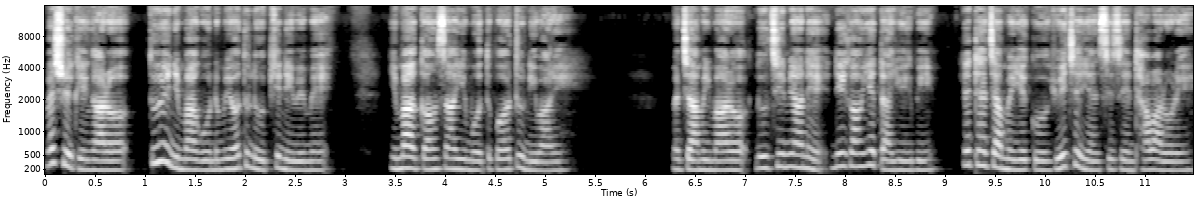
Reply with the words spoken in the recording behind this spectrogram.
မက်ရွှေခင်ကတော့သူ့ရဲ့ညီမကိုနှမရောတလူဖြစ်နေပေမဲ့ညီမကောင်းစားရည်မို့သဘောတူနေပါတယ်။ မကြမီမှာတော့လူကြီးများနဲ့နေကောင်းရက်တာရွေးပြီးလက်ထက်ကြမယ့်ရက်ကိုရွေးချယ်ရန်စီစဉ်ထားပါတော့တယ်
